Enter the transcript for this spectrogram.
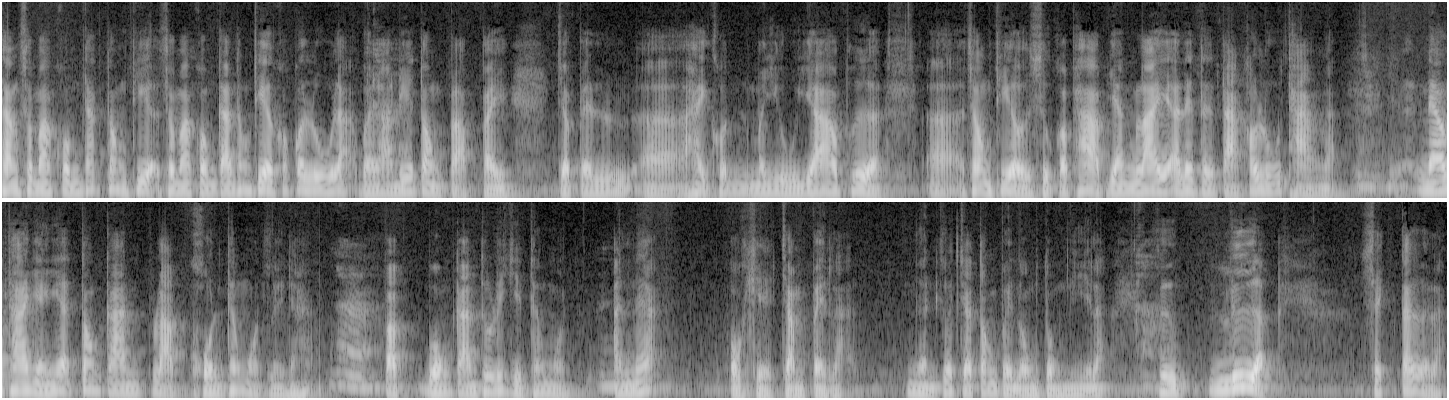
ทางสมาคมนักท่องเที่ยวสมาคมการท่องเที่ยวเขาก็รู้ละเวลานี้ต้องปรับไป จะเป็นเอ่อให้คนมาอยู่ยาวเพื่อเออท่องเที่ยวสุขภาพอยังไรอะไรต่างๆเขารู้ทางละแนวทางอย่างเงี้ยต้องการปรับคนทั้งหมดเลยนะฮะค่ะปรับวงการธุรกิจทั้งหมดอืมอันเนี้ยโอเคจำเป็นละ เงินก็จะต้องไปลงตรงนี้ละค่ะคือเลือก sector ละ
